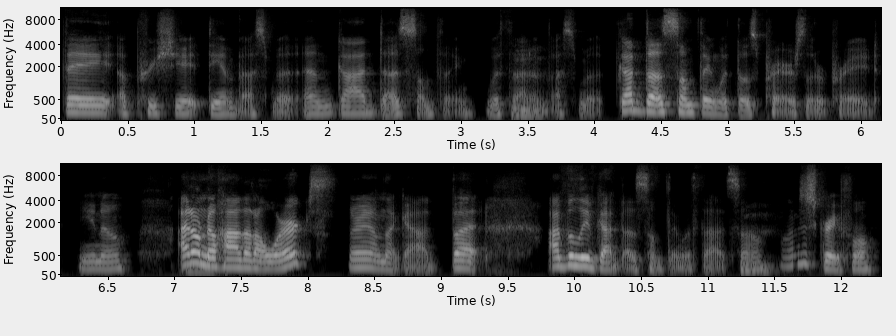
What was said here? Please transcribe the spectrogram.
they appreciate the investment and God does something with that mm. investment. God does something with those prayers that are prayed, you know. I don't know how that all works, right? I'm not God, but I believe God does something with that. So mm. I'm just grateful.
